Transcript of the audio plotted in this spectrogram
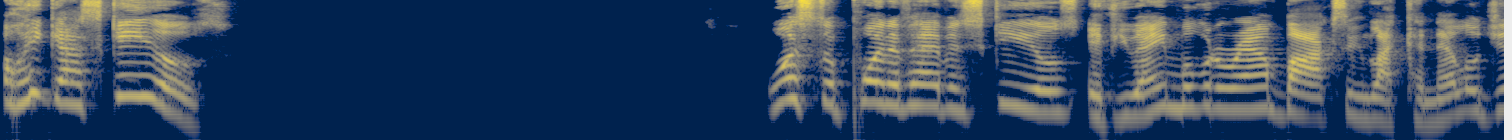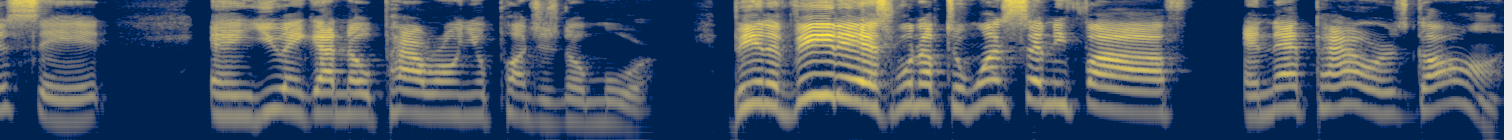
Oh, he got skills. What's the point of having skills if you ain't moving around boxing like Canelo just said, and you ain't got no power on your punches no more? Benavidez went up to 175, and that power is gone.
